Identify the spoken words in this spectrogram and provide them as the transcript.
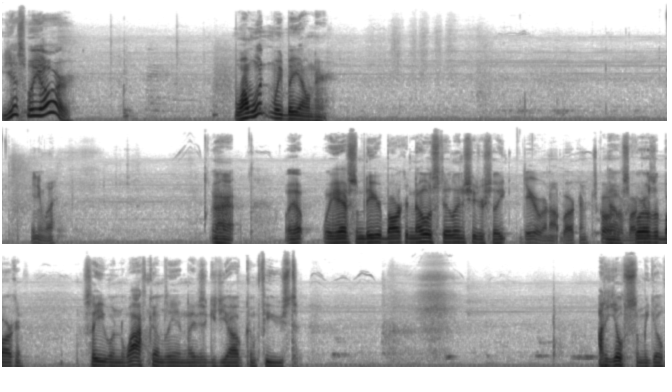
Yes, we are. Why wouldn't we be on here? Anyway, All right. Well, we have some deer barking. Noah's still in shooter seat. deer were not barking. Squirrels no, were barking. squirrels are barking. See, when the wife comes in, they just get you all confused. Adios, amigo.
